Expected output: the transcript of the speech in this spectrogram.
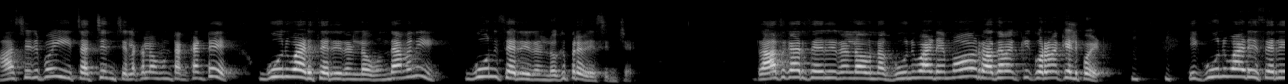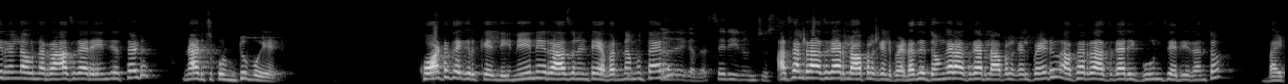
ఆశ్చర్యపోయి ఈ చచ్చిన చిలకలో ఉండటం కంటే గూనివాడి శరీరంలో ఉందామని గూని శరీరంలోకి ప్రవేశించాడు. రాజుగారి శరీరంలో ఉన్న గూనివాడేమో రథం ఎక్కి వెళ్ళిపోయాడు. ఈ గూనివాడి శరీరంలో ఉన్న రాజుగారు ఏం చేస్తాడు? నడుచుకుంటూ పోయాడు. కోట దగ్గరికి వెళ్ళి నేనే రాజునంటే ఎవరు నమ్ముతారు? కదా శరీరం అసలు రాజుగారు లోపలికి వెళ్ళిపోయాడు. అదే దొంగ రాజుగారు లోపలికి వెళ్ళిపోయాడు. అసలు రాజుగారి గూని శరీరంతో బయట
